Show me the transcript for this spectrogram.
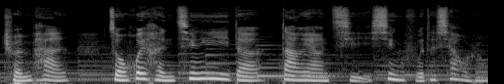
唇畔总会很轻易地荡漾起幸福的笑容。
